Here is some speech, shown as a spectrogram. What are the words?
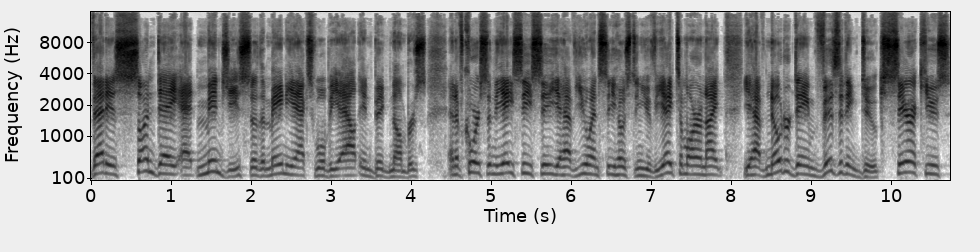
That is Sunday at Minges, so the Maniacs will be out in big numbers. And of course, in the ACC, you have UNC hosting UVA tomorrow night. You have Notre Dame visiting Duke, Syracuse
